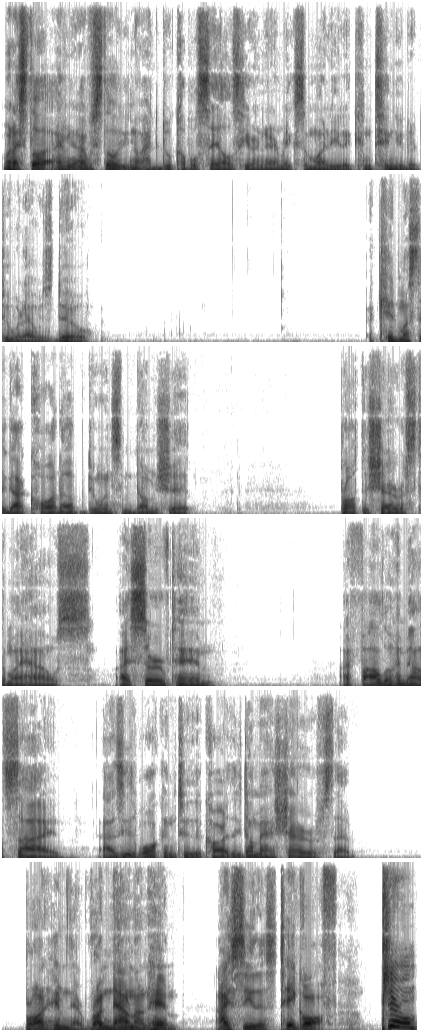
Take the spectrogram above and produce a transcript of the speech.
but I still, I mean, I was still, you know, I had to do a couple sales here and there, make some money to continue to do what I was do. A kid must have got caught up doing some dumb shit. Brought the sheriffs to my house. I served him. I follow him outside as he's walking to the car. The dumbass sheriffs that brought him there run down on him. I see this. Take off. Pew!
